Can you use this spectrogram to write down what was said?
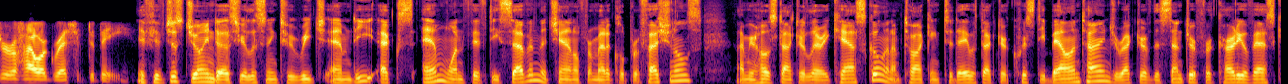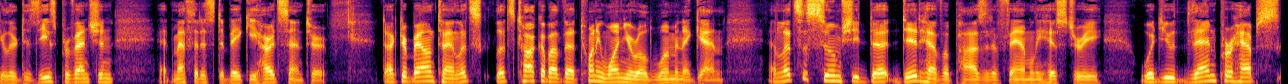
sure how aggressive to be. If you've just joined us, you're listening to Reach MD XM 157, the channel for medical professionals. I'm your host, Dr. Larry Kaskel, and I'm talking today with Dr. Christie Ballantyne, Director of the Center for Cardiovascular Disease Prevention at Methodist DeBakey Heart Center. Dr. Ballantyne, let's let's talk about that 21-year-old woman again, and let's assume she d- did have a positive family history. Would you then perhaps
